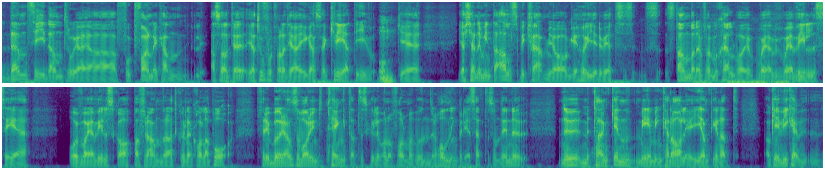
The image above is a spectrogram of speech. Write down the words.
den sidan tror jag jag fortfarande kan, alltså att jag, jag tror fortfarande att jag är ganska kreativ Mm. och eh, jag känner mig inte alls bekväm. Jag höjer, du vet, standarden för mig själv, vad jag, vad jag, vad jag vill se och vad jag vill skapa för andra att kunna kolla på. För i början så var det ju inte tänkt att det skulle vara någon form av underhållning på det sättet som det är nu. Nu, med tanken med min kanal är egentligen att okej vi, kan,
